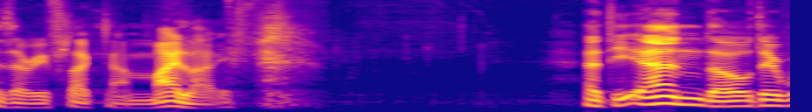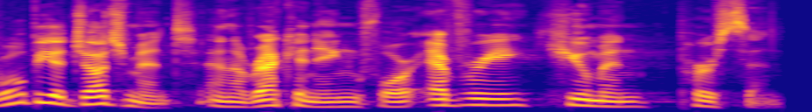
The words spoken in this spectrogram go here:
as I reflect on my life. At the end, though, there will be a judgment and a reckoning for every human person.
